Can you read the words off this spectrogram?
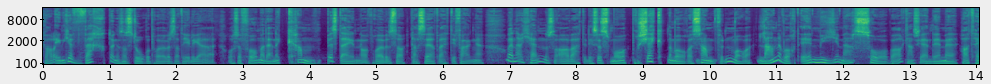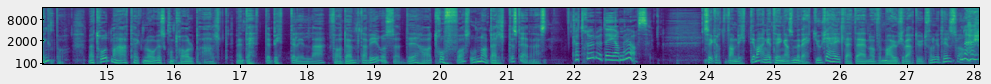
Så har det egentlig ikke vært noen sånne store prøvelser tidligere. Og så får vi denne kampesteinen av prøvelser plassert rett i fanget. Og en erkjennelse av at disse små prosjektene våre, samfunnene våre, landet vårt er mye mer sårbare kanskje enn det vi har tenkt på. Vi har trodd vi har hatt teknologisk kontroll på alt, men dette bitte lille fordømte viruset, det har truffet oss under beltestedet nesten. Hva tror du det gjør med oss? Sikkert vanvittig mange ting. altså Vi vet jo ikke helt dette ennå, for vi har jo ikke vært ute for noe tilsvarende. Nei.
